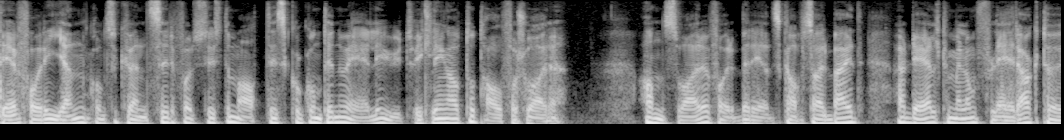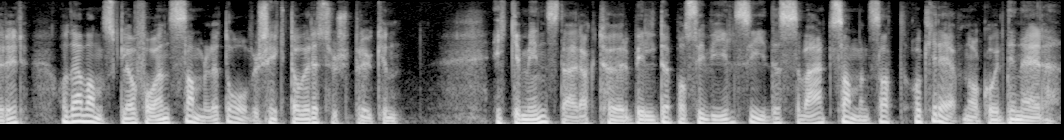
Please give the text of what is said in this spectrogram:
Det får igjen konsekvenser for systematisk og kontinuerlig utvikling av totalforsvaret. Ansvaret for beredskapsarbeid er delt mellom flere aktører, og det er vanskelig å få en samlet oversikt over ressursbruken. Ikke minst er aktørbildet på sivil side svært sammensatt og krevende å koordinere.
